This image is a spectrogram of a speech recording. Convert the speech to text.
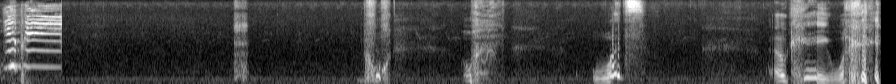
Yippee! what? Okay, what?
